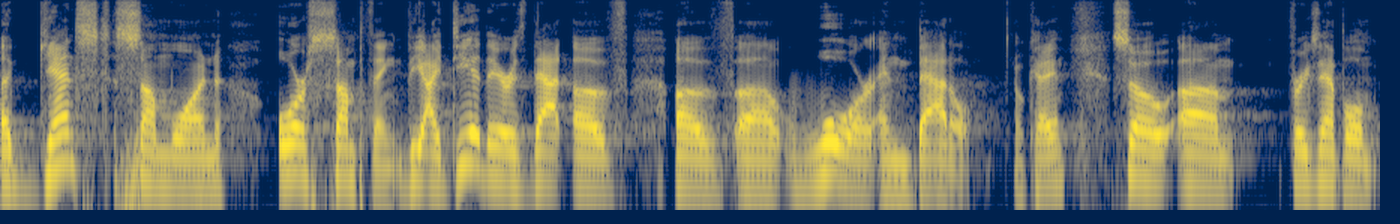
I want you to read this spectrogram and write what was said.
against someone or something. The idea there is that of, of uh, war and battle, okay? So, um, for example,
